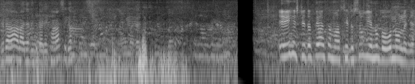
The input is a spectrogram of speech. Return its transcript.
ਜਿਹੜਾ ਆਲਾ ਜਾ ਦਿਖਦਾ ਦੇਖਾ ਸੀਗਾ। ਇਹ ਹਿਸਟਰੀ ਦਾ ਇਤਿਹਾਸ ਤਾਂ ਮਾਸੀ ਦੱਸੂਗੀ ਇਹਨੂੰ ਬਹੁਤ ਨੌਲੇਜ ਹੈ।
